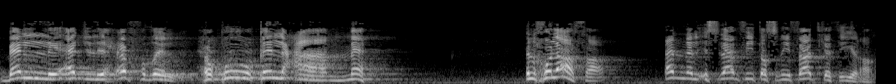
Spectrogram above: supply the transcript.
بل لأجل حفظ الحقوق العامة. الخلاصة أن الإسلام في تصنيفات كثيرة.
